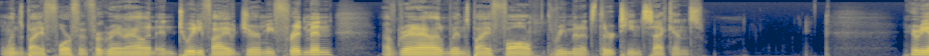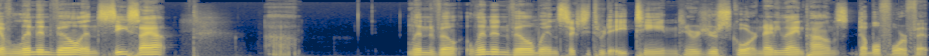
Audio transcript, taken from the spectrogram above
wins by forfeit for Grand Island. And 285, Jeremy Fridman of Grand Island wins by fall, 3 minutes 13 seconds. Here we have Lindenville and CSAT. Uh, Lyndonville, Lyndonville wins 63 to 18. Here's your score 99 pounds, double forfeit.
